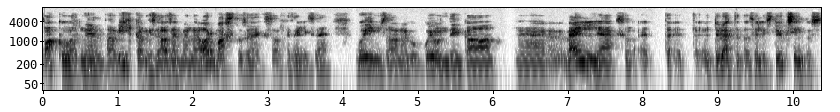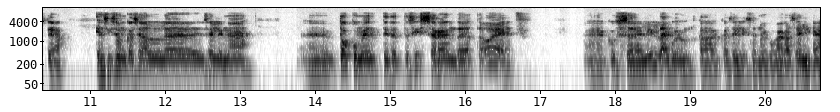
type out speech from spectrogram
pakuvad nii-öelda vihkamise asemele armastuse, eks ole, sellise võimsa nagu kujundiga äh, välja, eks ole, et, et, et ületada sellist üksindust ja, ja siis on ka seal äh, selline äh, dokumentideta sisserändajate aed, kus lillekujund ka, ka sellise nagu väga selge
